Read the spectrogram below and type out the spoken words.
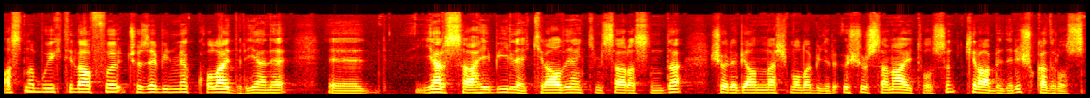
aslında bu ihtilafı çözebilmek kolaydır. Yani e, yer sahibiyle kiralayan kimse arasında şöyle bir anlaşma olabilir. Öşür sana ait olsun, kira bedeli şu kadar olsun.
